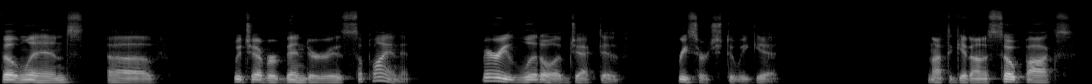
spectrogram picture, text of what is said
the lens of whichever vendor is supplying it. Very little objective research do we get. Not to get on a soapbox,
